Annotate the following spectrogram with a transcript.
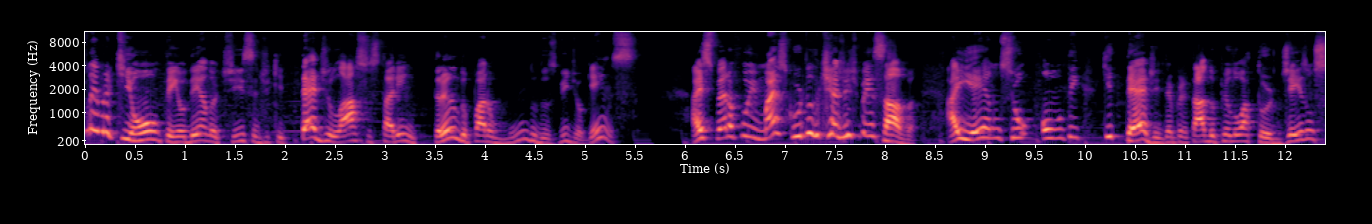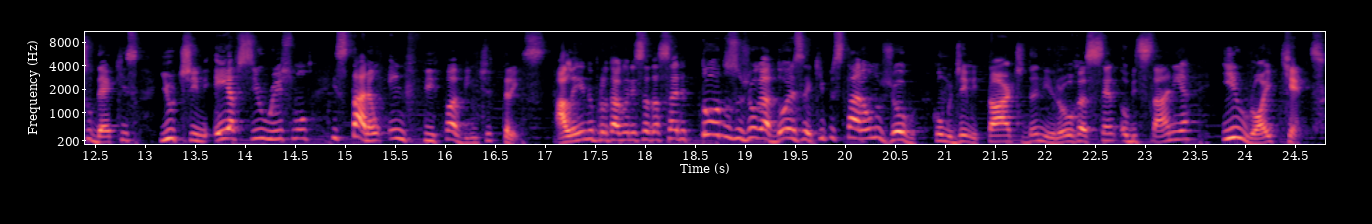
Lembra que ontem eu dei a notícia de que Ted Lasso estaria entrando para o mundo dos videogames? A espera foi mais curta do que a gente pensava. A EA anunciou ontem que Ted, interpretado pelo ator Jason Sudeikis, e o time AFC Richmond estarão em FIFA 23. Além do protagonista da série, todos os jogadores da equipe estarão no jogo, como Jamie Tart, Dani Rojas, Sam Obistania e Roy Kent.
